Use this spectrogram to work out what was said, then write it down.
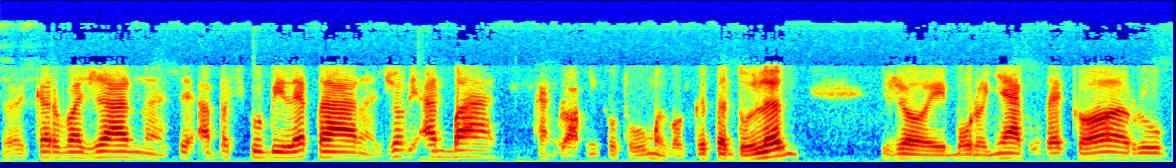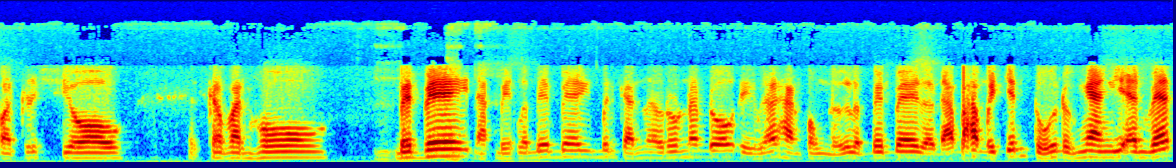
rồi Carvajal nè Abascubileta nè Jordi Alba hàng loạt những cầu thủ mà còn cái tên tuổi lớn. Rồi Bồ Đào Nha cũng sẽ có Ru Patricio Cavanho BB đặc biệt là BB bên cạnh Ronaldo thì ở hàng phòng ngự là BB là đã 39 tuổi được ngang với Alves.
